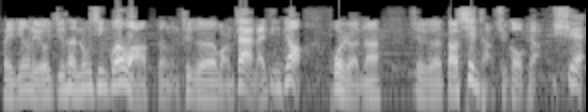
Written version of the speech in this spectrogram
北京旅游集散中心官网等这个网站来订票，或者呢，这个到现场去购票。是，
